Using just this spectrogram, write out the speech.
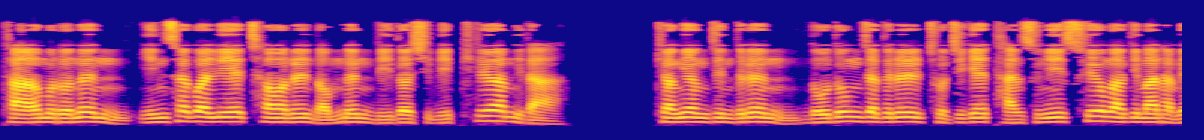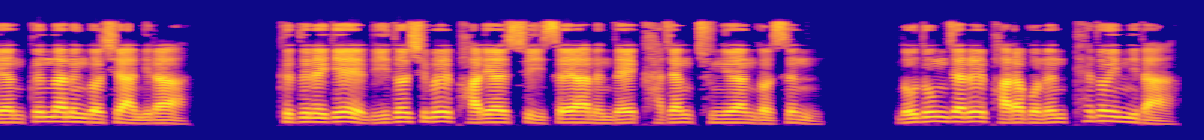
다음으로는 인사관리의 차원을 넘는 리더십이 필요합니다. 경영진들은 노동자들을 조직에 단순히 수용하기만 하면 끝나는 것이 아니라 그들에게 리더십을 발휘할 수 있어야 하는데 가장 중요한 것은 노동자를 바라보는 태도입니다.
